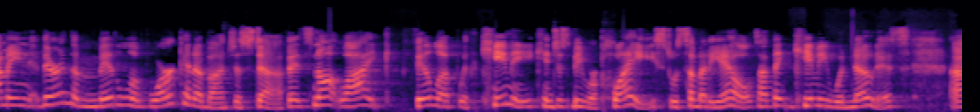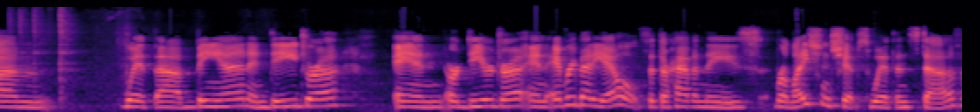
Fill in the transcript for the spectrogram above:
I mean, they're in the middle of working a bunch of stuff. It's not like Philip with Kimmy can just be replaced with somebody else. I think Kimmy would notice um, with uh, Ben and Deidre and or Deirdre and everybody else that they're having these relationships with and stuff.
